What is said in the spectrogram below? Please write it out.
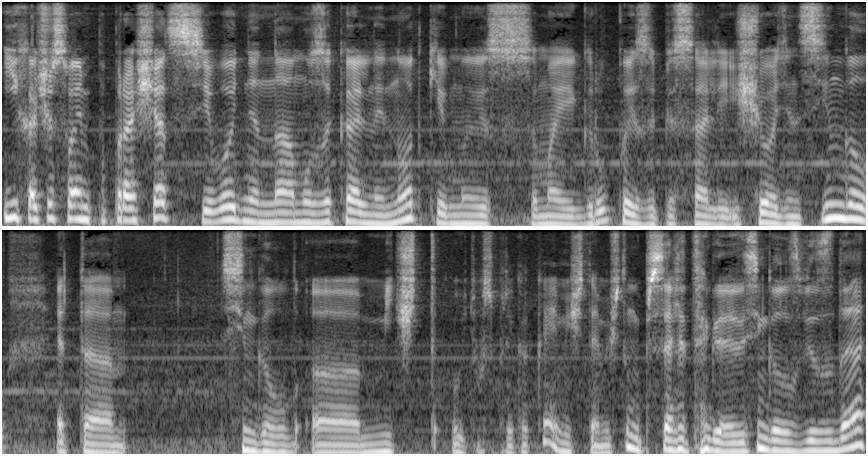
И хочу с вами попрощаться сегодня на музыкальной нотке. Мы с моей группой записали еще один сингл. Это сингл э, мечта... Ой, господи, какая мечта? Мечту мы писали тогда. Это сингл «Звезда»,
